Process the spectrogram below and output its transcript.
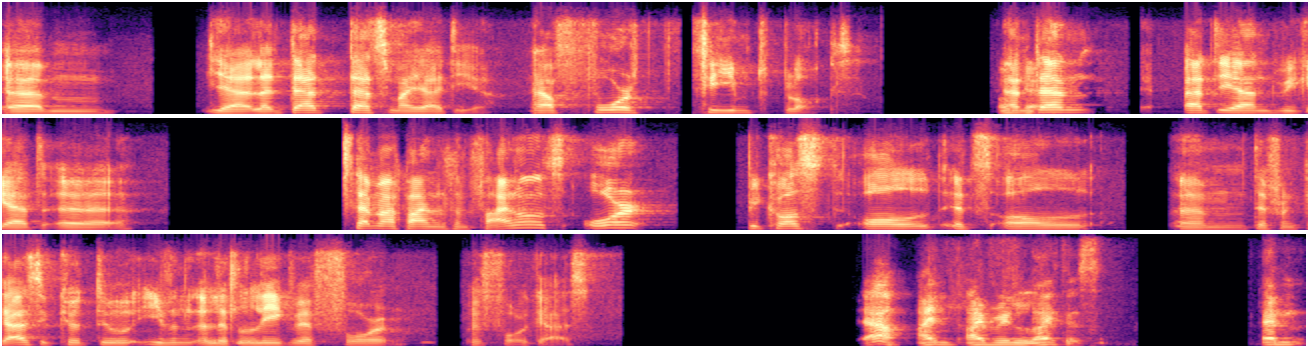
Um, yeah, like that. That's my idea. Have four themed blocks, and then at the end we get uh, semifinals and finals, or because all it's all um, different guys, you could do even a little league with four with four guys. Yeah, I I really like this, and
